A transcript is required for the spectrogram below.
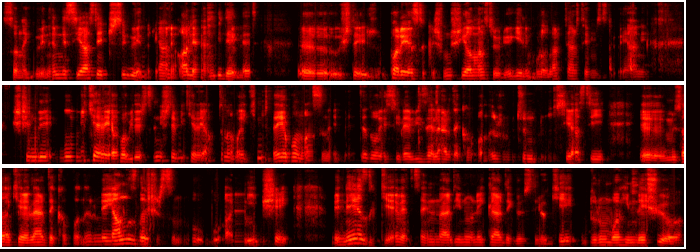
sana güvenir, ne siyasetçisi güvenir. Yani alenen bir devlet e, işte paraya sıkışmış, yalan söylüyor, gelin buralar tertemiz diyor. Yani Şimdi bu bir kere yapabilirsin işte bir kere yaptın ama ikinci de yapamazsın elbette. Dolayısıyla vizeler de kapanır, bütün siyasi e, müzakereler de kapanır ve yalnızlaşırsın. Bu, bu ani bir şey. Ve ne yazık ki evet senin verdiğin örnekler de gösteriyor ki durum vahimleşiyor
